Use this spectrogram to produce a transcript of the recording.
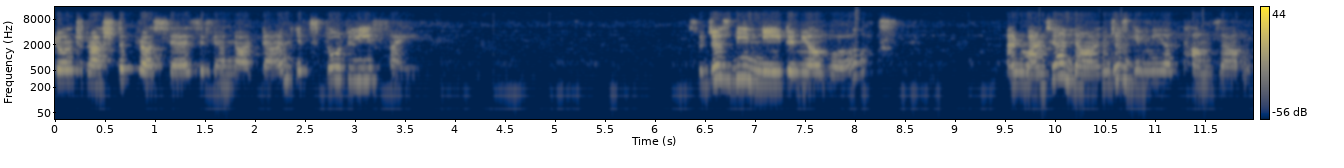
Don't rush the process if you're not done. It's totally fine. So just be neat in your works. And once you're done, just give me a thumbs up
